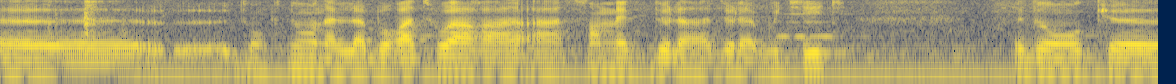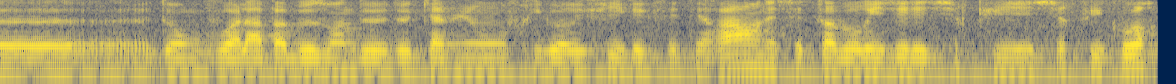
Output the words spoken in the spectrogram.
Euh, donc nous, on a le laboratoire à, à 100 mètres de la, de la boutique. Donc, euh, donc voilà, pas besoin de, de camions frigorifiques, etc. On essaie de favoriser les circuits, circuits courts.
